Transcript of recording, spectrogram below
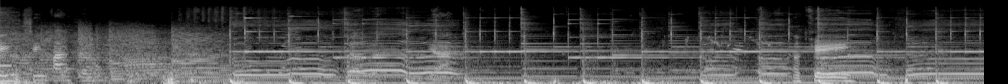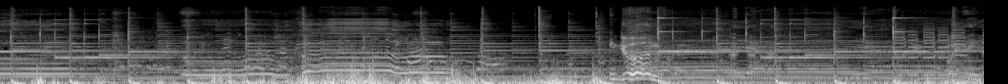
Same same function. So, yeah. Okay. Jun. Wait.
